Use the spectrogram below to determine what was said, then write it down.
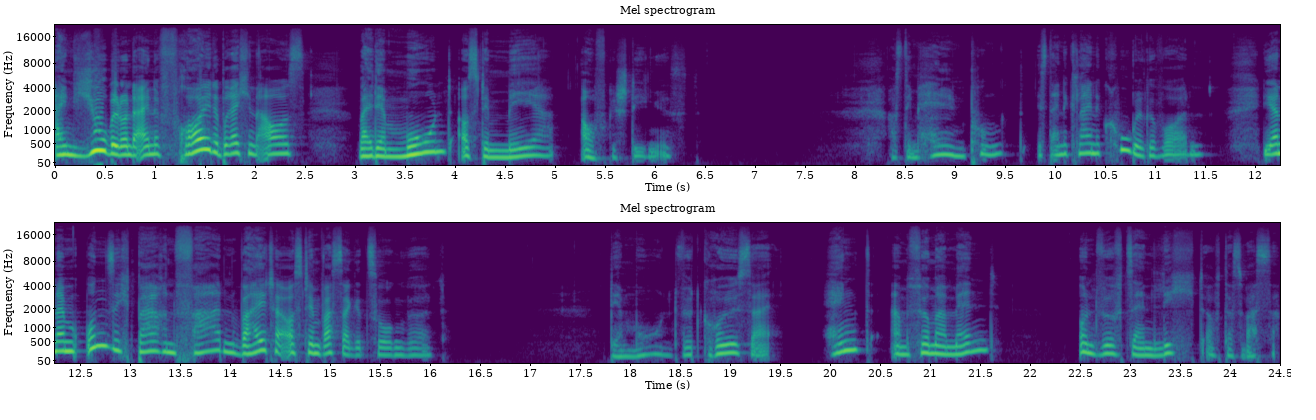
Ein Jubel und eine Freude brechen aus, weil der Mond aus dem Meer aufgestiegen ist. Aus dem hellen Punkt ist eine kleine Kugel geworden, die an einem unsichtbaren Faden weiter aus dem Wasser gezogen wird. Der Mond wird größer, hängt am Firmament und wirft sein Licht auf das Wasser.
